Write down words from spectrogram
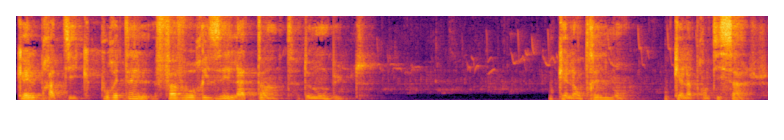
Quelle pratique pourrait-elle favoriser l'atteinte de mon but? Ou quel entraînement? Quel apprentissage.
